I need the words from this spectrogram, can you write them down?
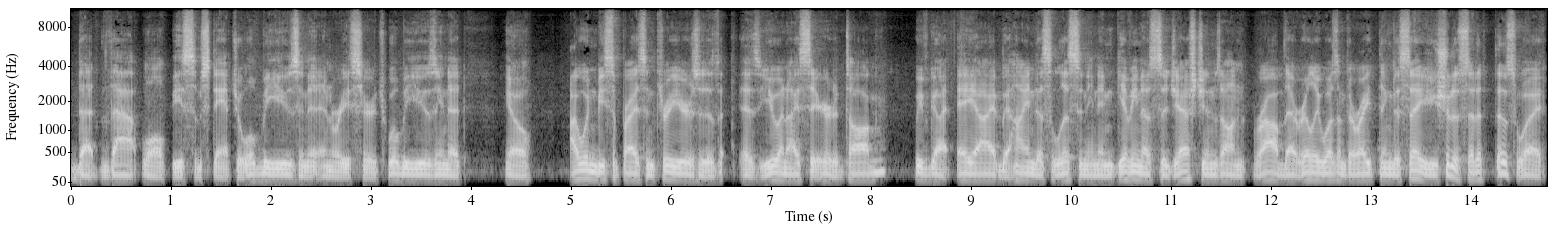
that that won't be substantial. We'll be using it in research. We'll be using it, you know, I wouldn't be surprised in three years as, as you and I sit here to talk. Mm-hmm. We've got AI behind us listening and giving us suggestions on Rob. That really wasn't the right thing to say. You should have said it this way.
